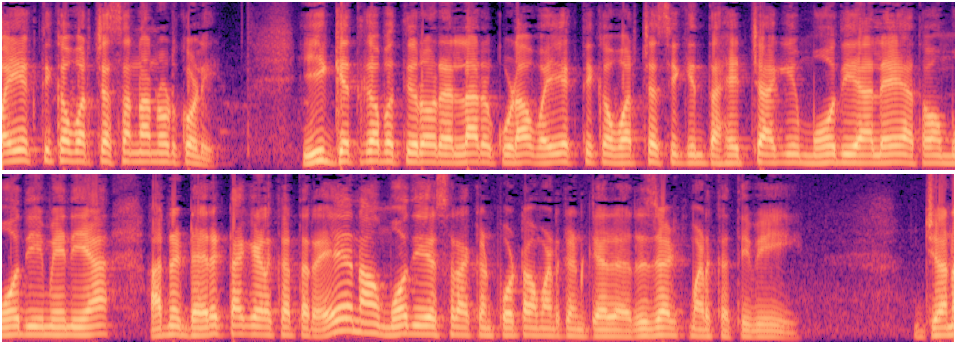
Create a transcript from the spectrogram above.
ವೈಯಕ್ತಿಕ ವರ್ಚಸ್ಸನ್ನು ನೋಡ್ಕೊಳ್ಳಿ. ಈಗ ಗೆದ್ಕೊ ಬತ್ತಿರೋರೆಲ್ಲರೂ ಕೂಡ ವೈಯಕ್ತಿಕ ವರ್ಚಸ್ಸಿಗಿಂತ ಹೆಚ್ಚಾಗಿ ಮೋದಿ ಅಲೆ ಅಥವಾ ಮೋದಿ ಮೇನಿಯಾ ಅದನ್ನ ಡೈರೆಕ್ಟಾಗಿ ಹೇಳ್ಕೊತಾರೆ "ಏ, ನಾವು ಮೋದಿ ಹೆಸರು ಹಾಕೊಂಡು ಫೋಟೋ ಮಾಡ್ಕೊಂಡು ರಿಸಲ್ಟ್ ಮಾಡ್ಕೋತೀವಿ ಜನ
